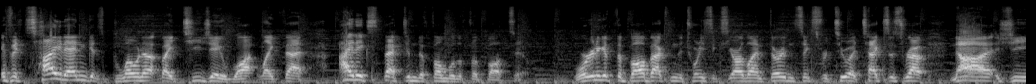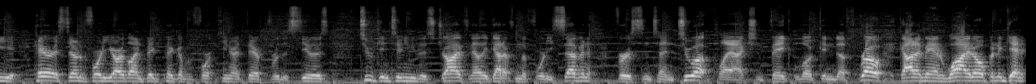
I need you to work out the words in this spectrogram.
if a tight end gets blown up by TJ Watt like that, I'd expect him to fumble the football too. We're going to get the ball back from the 26 yard line. Third and six for Tua. Texas route. Najee Harris down to the 40 yard line. Big pickup of 14 right there for the Steelers to continue this drive. Now they got it from the 47. First and 10 two up. Play action fake. Looking to throw. Got a man wide open again.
